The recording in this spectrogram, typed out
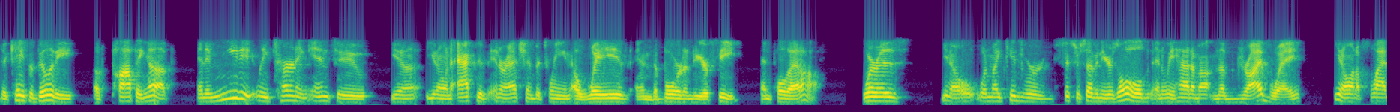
the capability of popping up and immediately turning into you know, you know, an active interaction between a wave and the board under your feet and pull that off. Whereas, you know, when my kids were six or seven years old and we had them out in the driveway, you know, on a flat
